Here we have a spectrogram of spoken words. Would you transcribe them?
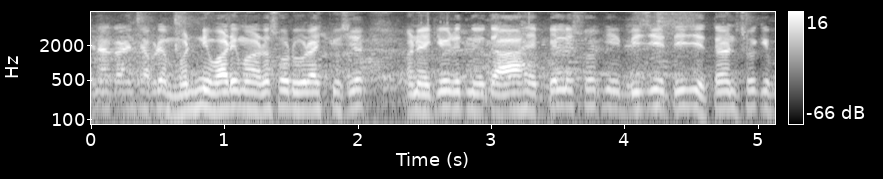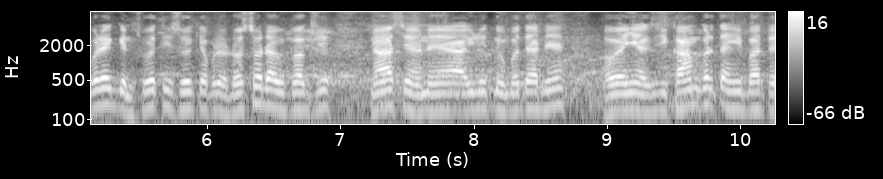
એના કારણે આપણે મઢની વાડીમાં રસોડું રાખ્યું છે. અને કેવી રીતનું તો આ પહેલી ચોકી, બીજી, ત્રીજી, ત્રણ ચોકી ભરાઈ ગઈ ચોથી ચોકી આપણે રસોડા વિભાગ છે, ના છે અને આવી રીતનું બધાને હવે અહીંયા જે કામ કરતા એ બાટે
